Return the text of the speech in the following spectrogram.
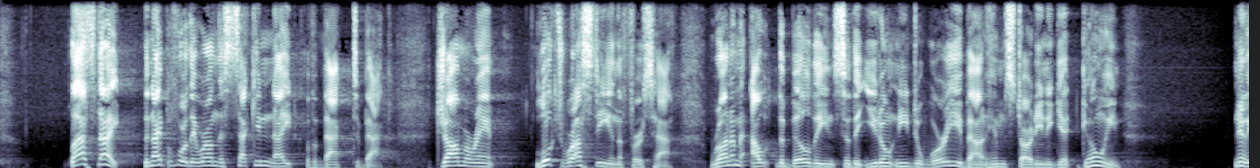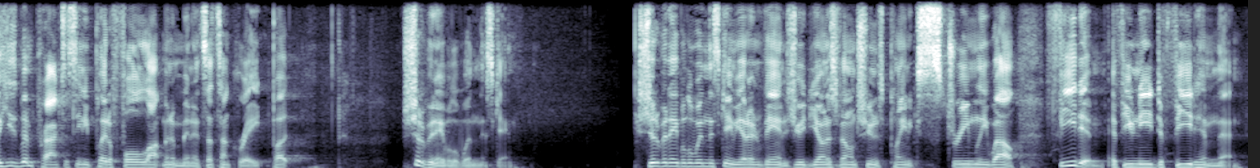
Last night, the night before, they were on the second night of a back to back. Ja Morant looked rusty in the first half. Run him out the building so that you don't need to worry about him starting to get going. No, he's been practicing. He played a full allotment of minutes. That's not great, but should have been able to win this game. Should have been able to win this game. You had an advantage. You had Jonas Valanciunas playing extremely well. Feed him if you need to feed him then.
